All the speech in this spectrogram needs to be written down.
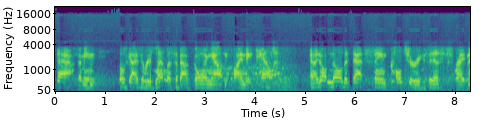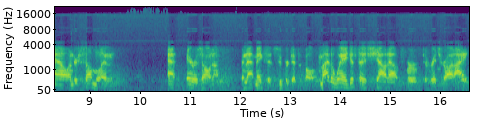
staff. I mean, those guys are relentless about going out and finding talent. And I don't know that that same culture exists right now under Sumlin at Arizona, and that makes it super difficult. And by the way, just a shout out for to Rich Rod. I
